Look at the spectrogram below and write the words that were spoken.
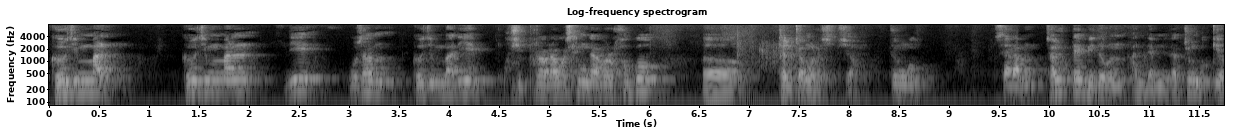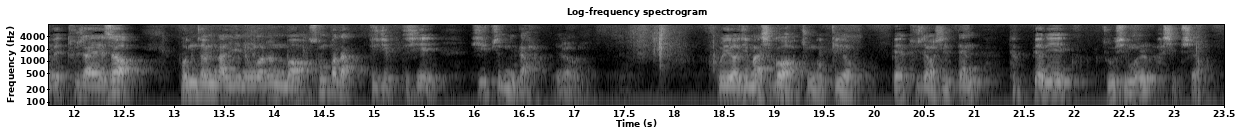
거짓말 거짓말이 우선 거짓말이 90%라고 생각을 하고 어, 결정을 하십시오. 중국 사람 절대 믿으면 안 됩니다. 중국 기업에 투자해서 본전 날리는 거는 뭐 손바닥 뒤집듯이 쉽습니다, 여러분. 후회하지 마시고 중국 기업에 투자하실 땐 특별히 조심을 하십시오.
